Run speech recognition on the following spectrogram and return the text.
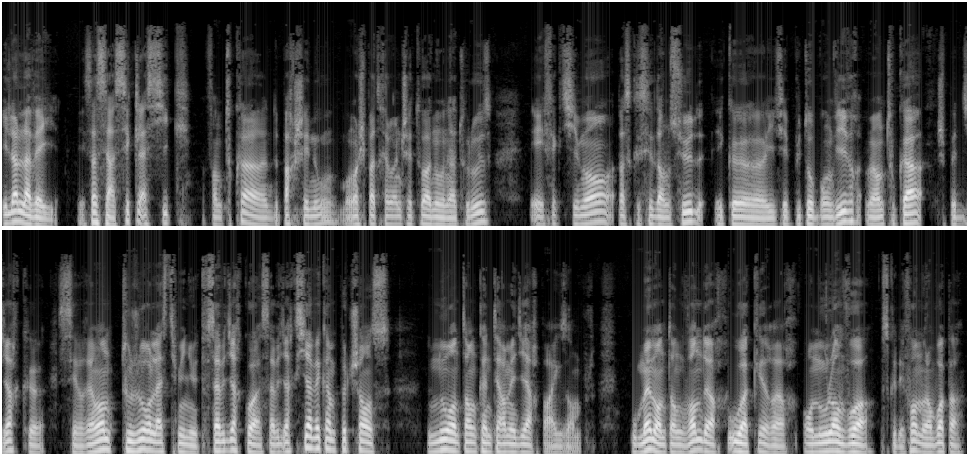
il a la veille. Et ça, c'est assez classique enfin en tout cas de par chez nous. Bon, moi je suis pas très loin de chez toi, nous on est à Toulouse, et effectivement parce que c'est dans le sud et que euh, il fait plutôt bon vivre, mais en tout cas je peux te dire que c'est vraiment toujours last minute. Ça veut dire quoi? Ça veut dire que si avec un peu de chance, nous en tant qu'intermédiaire par exemple, ou même en tant que vendeur ou acquéreur, on nous l'envoie, parce que des fois on ne l'envoie pas.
